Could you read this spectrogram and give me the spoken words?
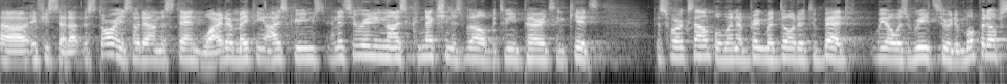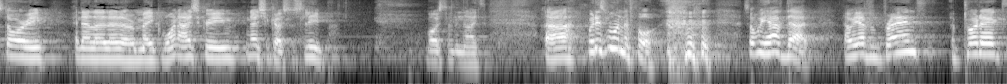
uh, if you set up the story so they understand why they're making ice creams. And it's a really nice connection as well between parents and kids. Because, for example, when I bring my daughter to bed, we always read through the Mop It Up story, and then I let her make one ice cream, and then she goes to sleep most of the night. Uh, but it's wonderful. so we have that. Now we have a brand, a product,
